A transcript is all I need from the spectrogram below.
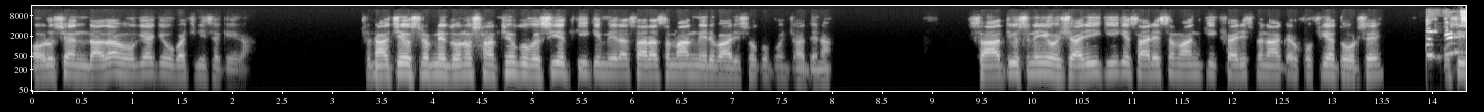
और उसे अंदाज़ा हो गया कि वो बच नहीं सकेगा। चुनाचे उसने अपने दोनों साथियों को वसीयत की कि मेरा सारा सामान मेरे वारिसों को पहुँचा देना। साथ ही उसने ये होशियारी की कि सारे सामान की फहरिस्त बनाकर खुफिया तौर से उसी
